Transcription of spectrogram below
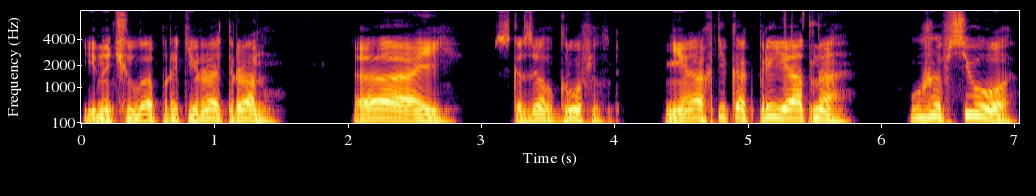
и начала протирать рану. «Ай!» — сказал Грофилд. «Не ахти как приятно!» Уже все!»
